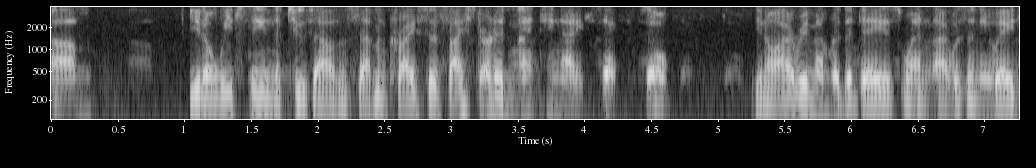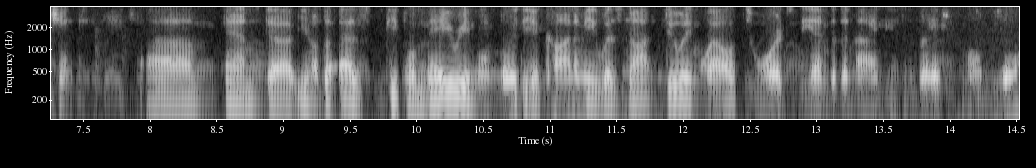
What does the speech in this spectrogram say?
Um, you know, we've seen the 2007 crisis. I started in 1996, so you know, I remember the days when I was a new agent, um, and uh, you know, the, as people may remember, the economy was not doing well towards the end of the 90s in British Columbia.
